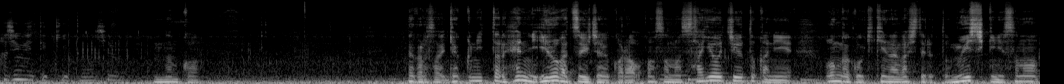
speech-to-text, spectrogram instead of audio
初めて聞いて面白い。なんかだからさ逆に言ったら変に色がついちゃうからその作業中とかに音楽を聴き流してると無意識にその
